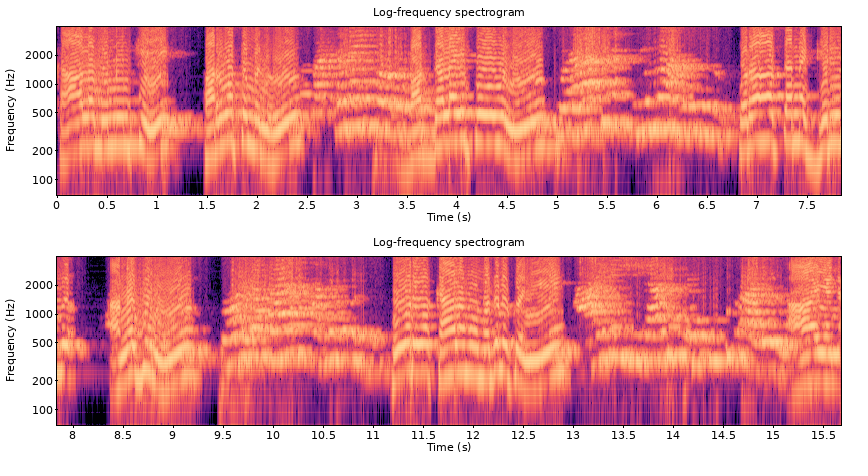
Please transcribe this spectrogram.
కాలము నుంచి పర్వతములు బద్దలైపోవు. బద్దలైపోవును పురాతన గిరులు అనగును పూర్వకాలము మొదలుకొని ఆయన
